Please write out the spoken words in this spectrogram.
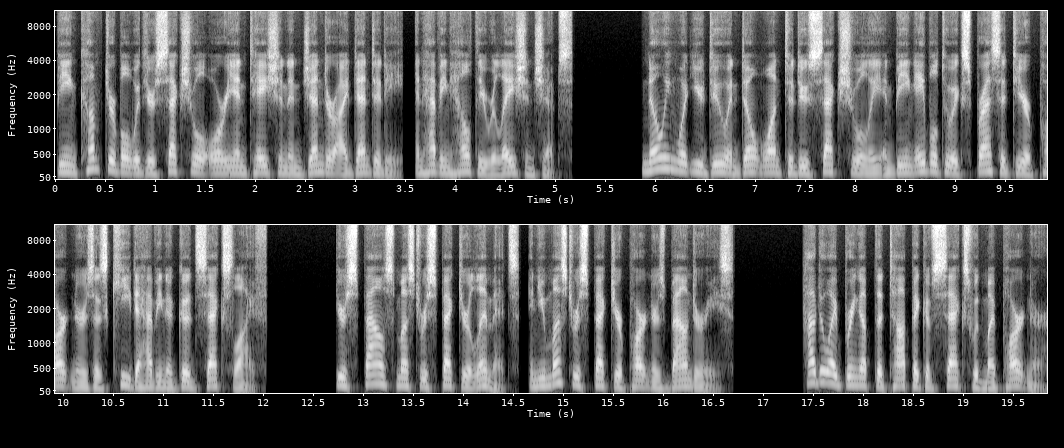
being comfortable with your sexual orientation and gender identity, and having healthy relationships. Knowing what you do and don't want to do sexually and being able to express it to your partners is key to having a good sex life. Your spouse must respect your limits, and you must respect your partner's boundaries. How do I bring up the topic of sex with my partner?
